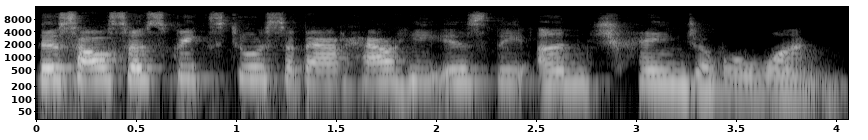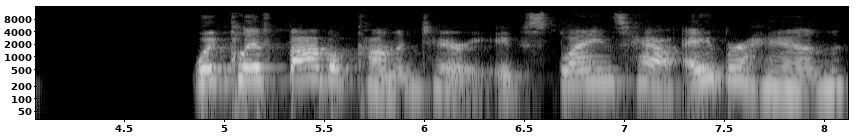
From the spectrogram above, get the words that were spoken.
This also speaks to us about how he is the unchangeable one. Wycliffe Bible Commentary explains how Abraham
